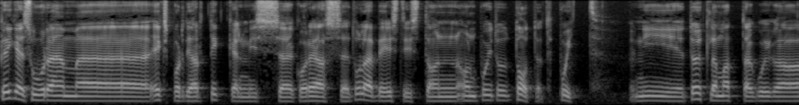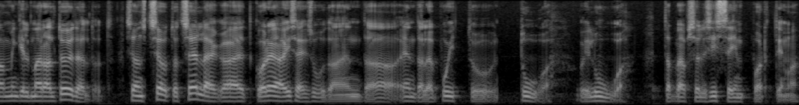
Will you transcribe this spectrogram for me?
kõige suurem äh, ekspordiartikkel, mis äh, Koreasse tuleb Eestist, on, on puidutooted, puit nii töötlemata kui ka mingil määral töödeldud. see on seotud sellega, et Korea ise ei suuda enda, endale puitu tuua või luua, ta peab selle sisse importima.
